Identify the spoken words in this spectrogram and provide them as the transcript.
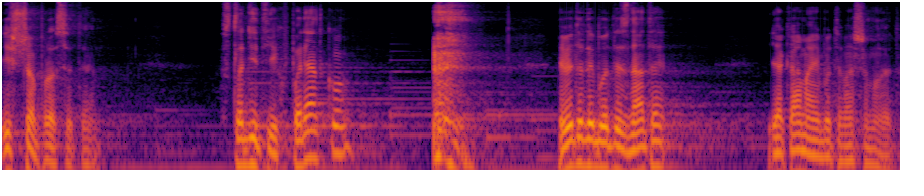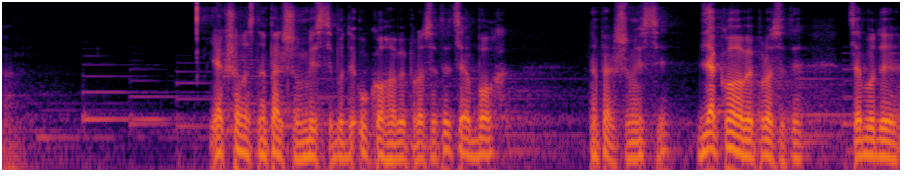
і що просите. Складіть їх в порядку, і ви тоді будете знати, яка має бути ваша молитва. Якщо у вас на першому місці буде, у кого ви просите, це Бог на першому місці. Для кого ви просите, це буде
